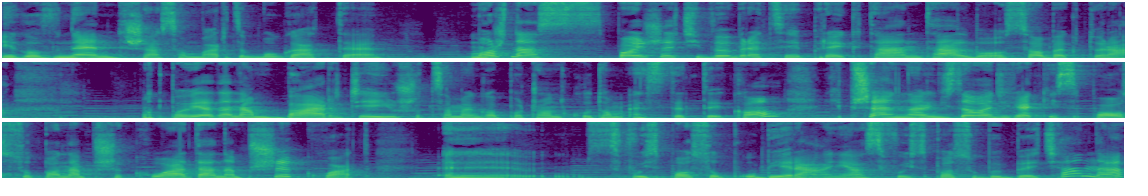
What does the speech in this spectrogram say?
jego wnętrza są bardzo bogate. Można spojrzeć i wybrać sobie projektanta albo osobę, która odpowiada nam bardziej już od samego początku tą estetyką i przeanalizować, w jaki sposób ona przekłada na przykład y, swój sposób ubierania, swój sposób bycia na,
